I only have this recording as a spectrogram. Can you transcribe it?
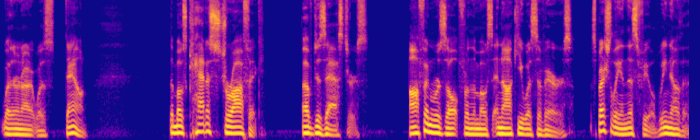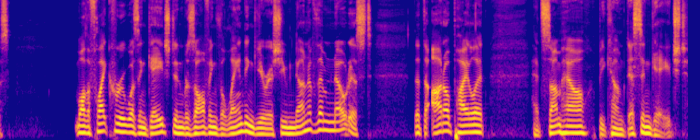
whether or not it was down. The most catastrophic of disasters often result from the most innocuous of errors, especially in this field. We know this. While the flight crew was engaged in resolving the landing gear issue, none of them noticed that the autopilot had somehow become disengaged.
